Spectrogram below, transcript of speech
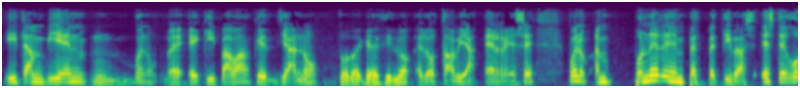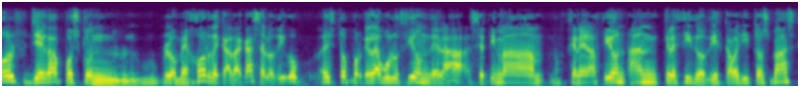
y también, mm, bueno, eh, equipaba, que ya no, todo hay que decirlo, el Octavia RS. Bueno, poner en perspectivas. Este Golf llega pues con lo mejor de cada casa. Lo digo esto porque la evolución de la séptima generación han crecido 10 caballitos más.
